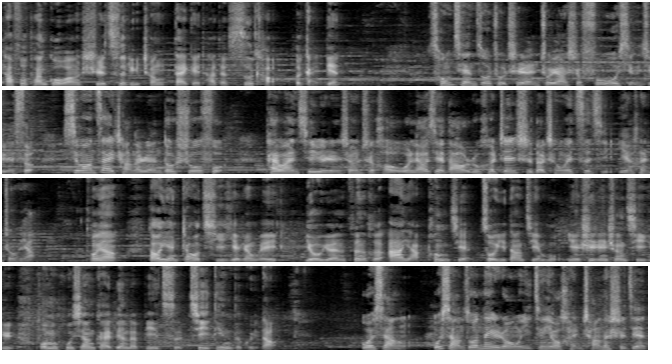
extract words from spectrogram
她复盘过往十次旅程带给她的思考和改变。从前做主持人主要是服务型角色，希望在场的人都舒服。拍完《奇遇人生》之后，我了解到如何真实的成为自己也很重要。同样，导演赵琦也认为，有缘分和阿雅碰见，做一档节目也是人生奇遇。我们互相改变了彼此既定的轨道。我想，我想做内容已经有很长的时间，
